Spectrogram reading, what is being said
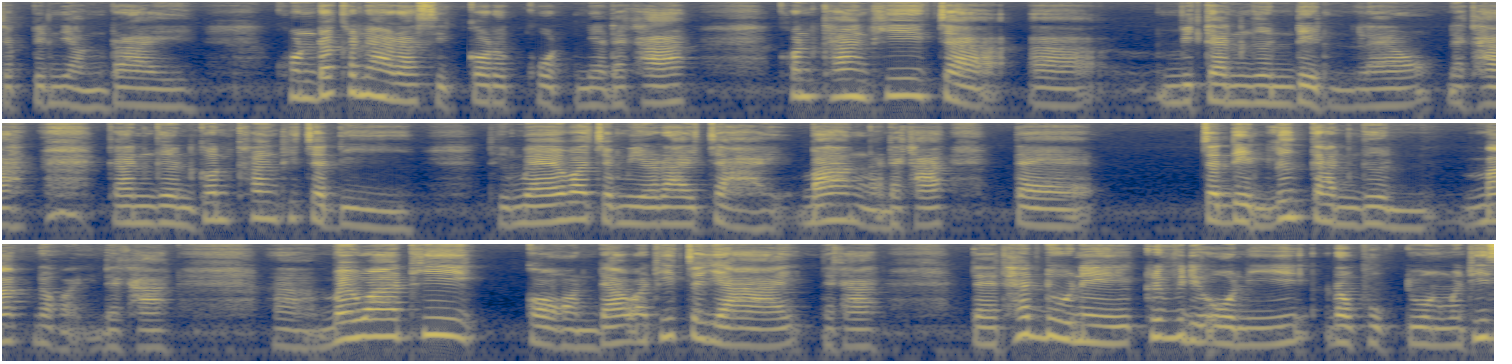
จะเป็นอย่างไร คนลัคนาราศีกรกฎเนี่ยนะคะ ค่อนข้างที่จะ มีการเงินเด่นแล้วนะคะ การเงินค่อนข้างที่จะดี ถึงแม้ว่าจะมีรายจ่ายบ้างนะคะ แต่จะเด่นเรื่องการเงินมากหน่อยนะคะอ่าไม่ว่าที่ก่อนดาวอาทิตย์จะย้ายนะคะ แต่ถ้าดูในคลิปวิดีโอนี้เราผูกดวงวันที่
